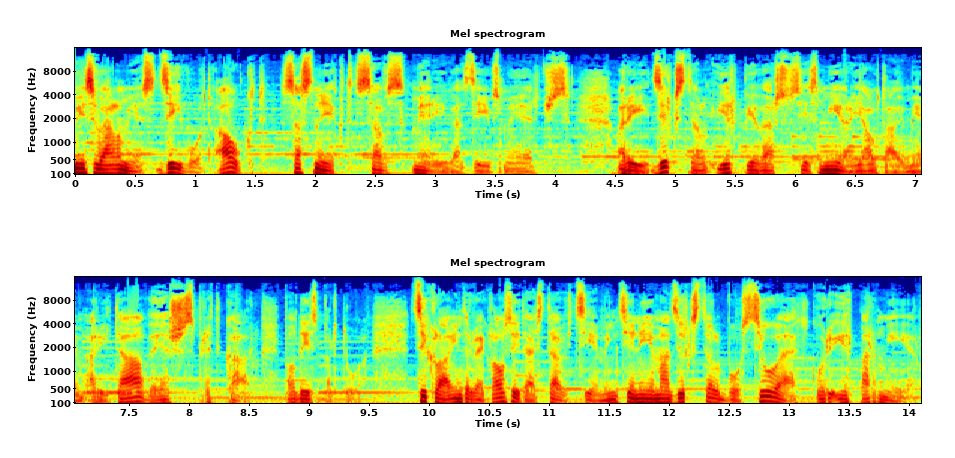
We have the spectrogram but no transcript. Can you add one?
mēs vēlamies dzīvot, augt, sasniegt savus mierīgās dzīves mērķus. Arī dzirkstele ir pievērsusies miera jautājumiem, arī tā vēršas pret karu. Paldies par to! Ciklā intervijā klausītājs tavi ciemiņi cienījamā dzirkstele būs cilvēki, kuri ir par mieru.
